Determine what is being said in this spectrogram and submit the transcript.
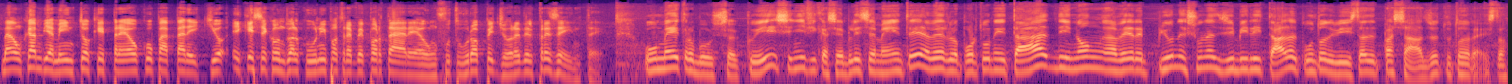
ma un cambiamento che preoccupa parecchio e che secondo alcuni potrebbe portare a un futuro peggiore del presente. Un metrobus qui significa semplicemente avere l'opportunità di non avere più nessuna agibilità dal punto di vista del passaggio e tutto il resto.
